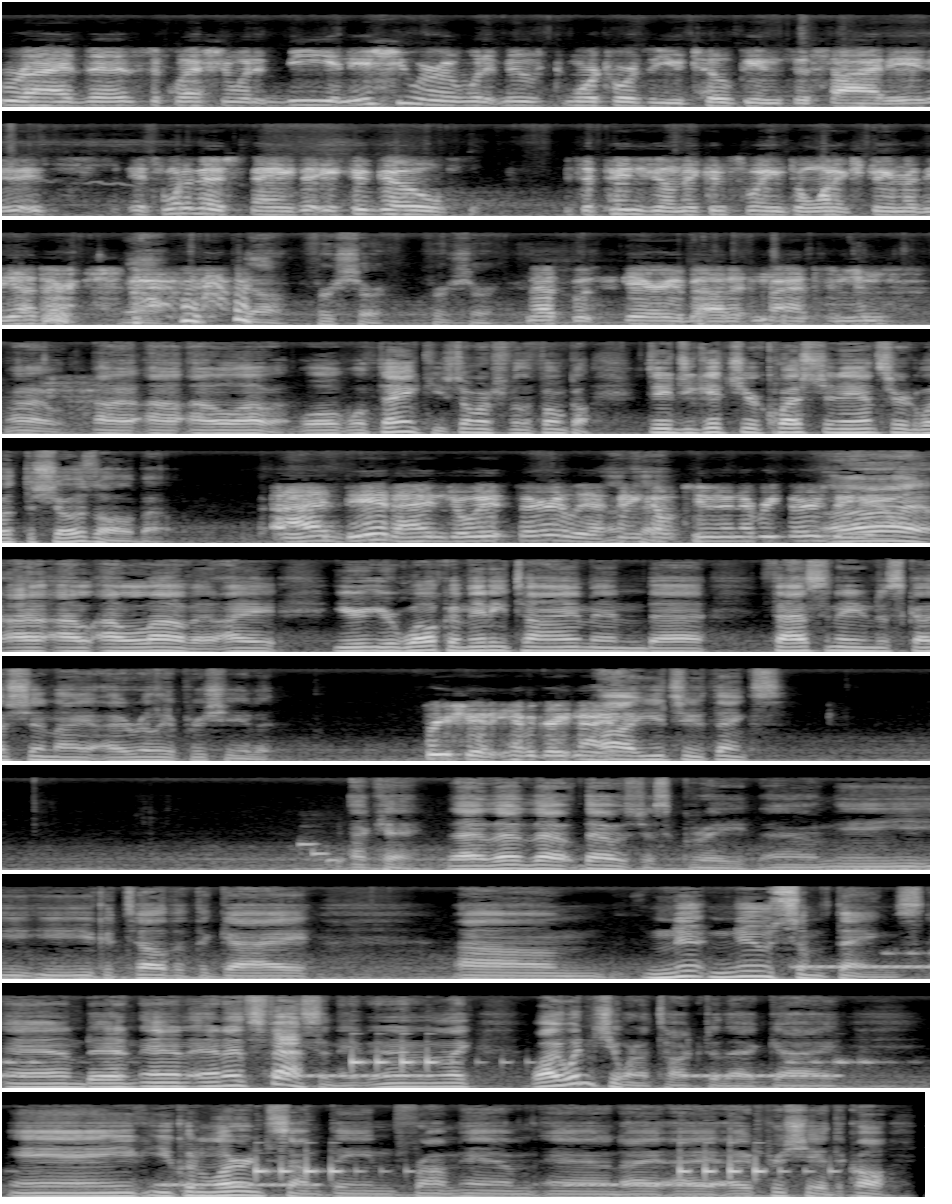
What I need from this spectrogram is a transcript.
Right. That's the question. Would it be an issue, or would it move more towards a utopian society? It, it's it's one of those things that it could go. It's a pendulum. It can swing to one extreme or the other. yeah for sure for sure That's what's scary about it, in my opinion. I, I, I I love it. Well, well, thank you so much for the phone call. Did you get your question answered? What the show's all about? I did. I enjoyed it thoroughly. I think I'll tune in every All Thursday. now. right, I, I, I love it. I you're you're welcome anytime, and uh, fascinating discussion. I, I really appreciate it. Appreciate it. Have a great night. All right, you too. Thanks. Okay, that that that, that was just great. Um, you, you, you could tell that the guy um, knew knew some things, and and and, and it's fascinating. And like, why wouldn't you want to talk to that guy? And you, you can learn something from him, and I, I, I appreciate the call.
